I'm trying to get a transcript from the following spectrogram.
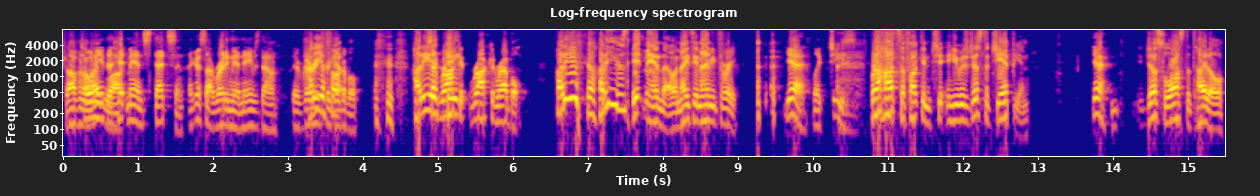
dropping a Tony the lock. Hitman Stetson. I gotta start writing their names down. They're How very fu- forgettable. How do you think- Rocket, Rockin' Rebel. How do you how do you use Hitman though in 1993? Yeah, like jeez. Bret Hart's a fucking ch- he was just a champion. Yeah, He just lost the title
